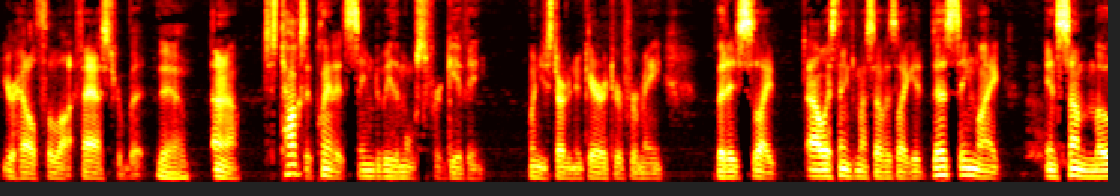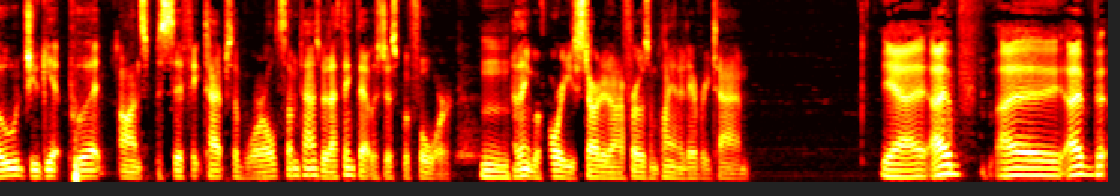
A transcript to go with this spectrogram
your health a lot faster, but Yeah. I don't know. Just toxic planets seem to be the most forgiving when you start a new character for me. But it's like I always think to myself, it's like it does seem like in some modes you get put on specific types of worlds sometimes, but I think that was just before. Hmm. I think before you started on a frozen planet every time. Yeah, I- I've I I've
